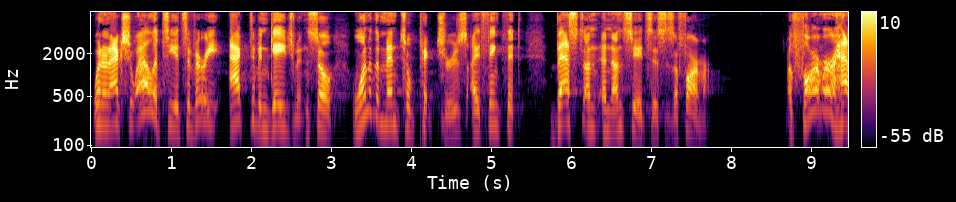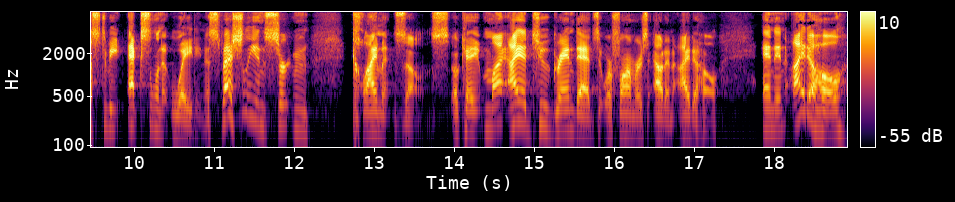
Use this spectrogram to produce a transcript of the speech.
When in actuality it's a very active engagement. And so one of the mental pictures i think that best un- enunciates this is a farmer. A farmer has to be excellent at waiting especially in certain climate zones okay? My, i had two granddads that were farmers out in idaho. And in idaho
